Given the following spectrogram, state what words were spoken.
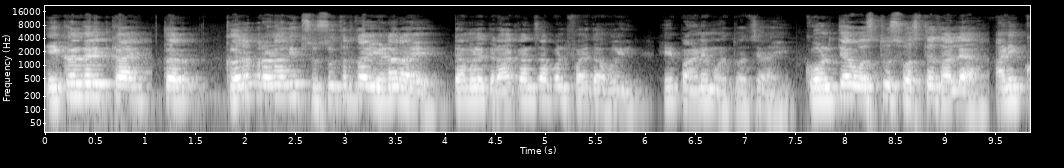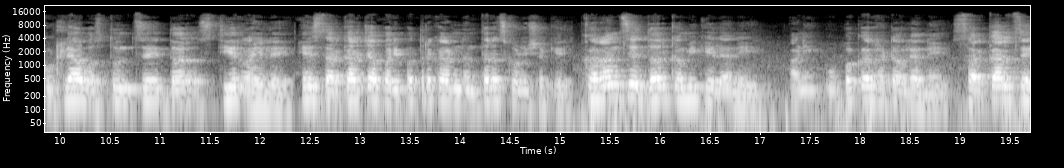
एकंदरीत काय? तर कर प्रणालीत सुसूत्रता येणार आहे त्यामुळे ग्राहकांचा पण फायदा होईल. हे पाहणे महत्त्वाचे आहे. कोणत्या वस्तू स्वस्त झाल्या आणि कुठल्या वस्तूंचे दर स्थिर राहिले हे सरकारच्या परिपत्रकानंतरच कळू शकेल. करांचे दर कमी केल्याने आणि उपकर हटवल्याने सरकारचे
